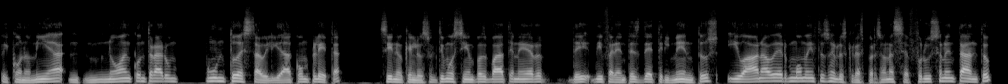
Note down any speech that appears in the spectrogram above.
economía no va a encontrar un punto de estabilidad completa, sino que en los últimos tiempos va a tener diferentes detrimentos y van a haber momentos en los que las personas se frustran tanto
